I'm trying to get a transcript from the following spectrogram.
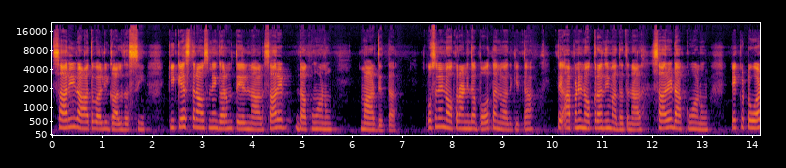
ਸਾਰੀ ਰਾਤ ਵਾਲੀ ਗੱਲ ਦੱਸੀ ਕਿ ਕਿਸ ਤਰ੍ਹਾਂ ਉਸਨੇ ਗਰਮ ਤੇਲ ਨਾਲ ਸਾਰੇ ਡਾਕੂਆਂ ਨੂੰ ਮਾਰ ਦਿੱਤਾ। ਉਸਨੇ ਨੌਕਰਾਨੀ ਦਾ ਬਹੁਤ ਧੰਨਵਾਦ ਕੀਤਾ ਤੇ ਆਪਣੇ ਨੌਕਰਾਂ ਦੀ ਮਦਦ ਨਾਲ ਸਾਰੇ ਡਾਕੂਆਂ ਨੂੰ ਇੱਕ ਟੋਆ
